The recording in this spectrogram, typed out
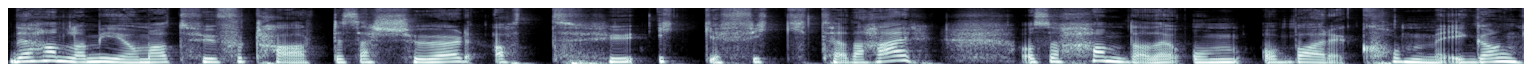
Det handla mye om at hun fortalte seg sjøl at hun ikke fikk til det her, og så handla det om å bare komme i gang.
